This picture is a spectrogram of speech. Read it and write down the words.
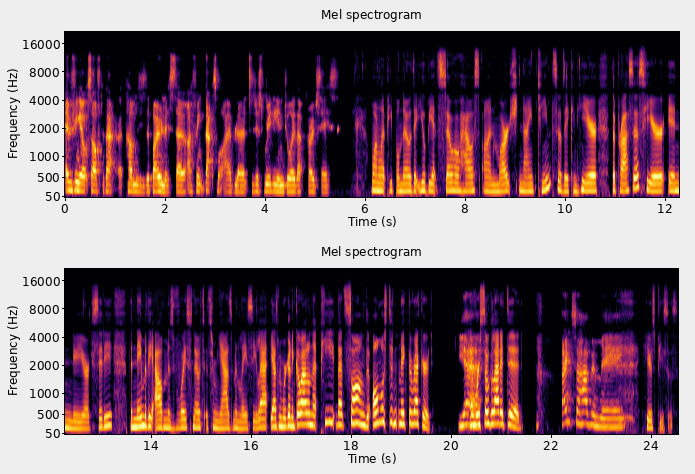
everything else after that uh, comes is a bonus. So I think that's what I've learned to just really enjoy that process want to let people know that you'll be at Soho House on March 19th so they can hear the process here in New York City. The name of the album is Voice Notes. It's from Yazmin Lacey. La- Yazmin, we're going to go out on that P- that song that almost didn't make the record. Yeah. And we're so glad it did. Thanks for having me. Here's Pieces.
